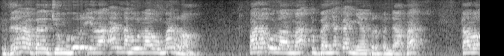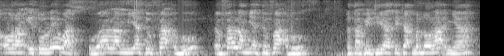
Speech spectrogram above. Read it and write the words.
Zahabal jumhur ila annahu lau marra. Para ulama kebanyakannya berpendapat kalau orang itu lewat walam yadfa'hu, eh, falam yadfa'hu, tetapi dia tidak menolaknya,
